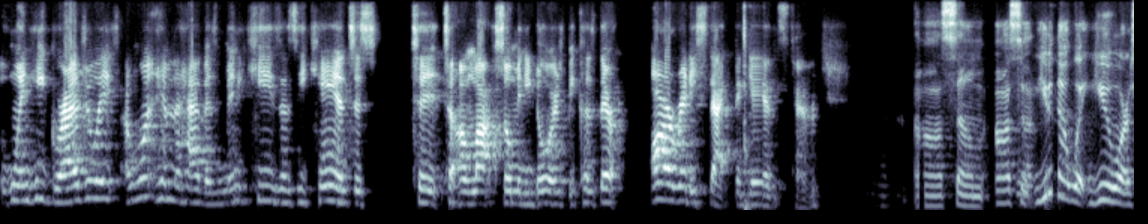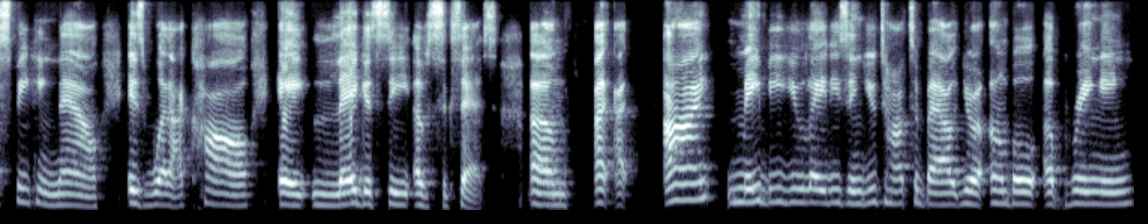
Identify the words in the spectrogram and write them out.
when he graduates, I want him to have as many keys as he can to to to unlock so many doors because they're already stacked against him. Awesome. Awesome. You know what you are speaking now is what I call a legacy of success. Um, I, I I, maybe you ladies, and you talked about your humble upbringing.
